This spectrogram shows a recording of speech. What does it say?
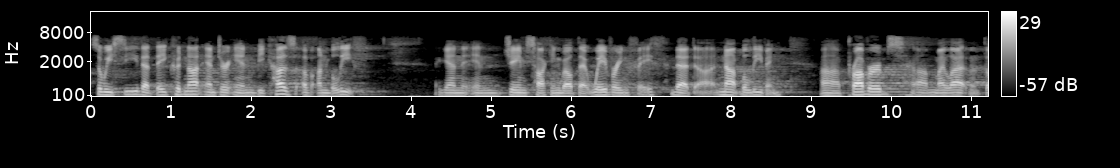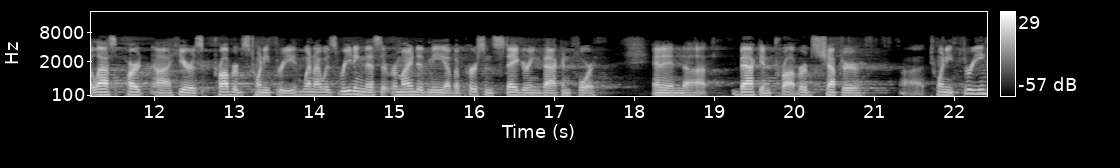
So we see that they could not enter in because of unbelief. Again, in James talking about that wavering faith, that uh, not believing. Uh, Proverbs, um, my la- the last part uh, here is Proverbs 23. When I was reading this, it reminded me of a person staggering back and forth. And in uh, back in Proverbs chapter uh, 23,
